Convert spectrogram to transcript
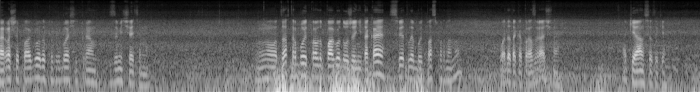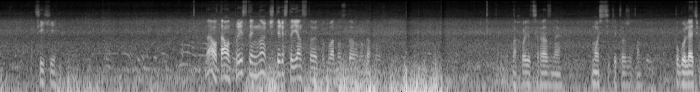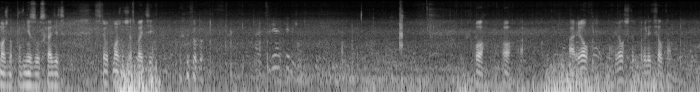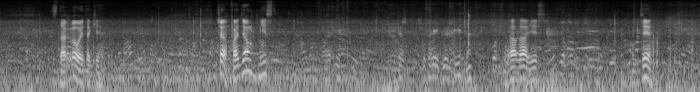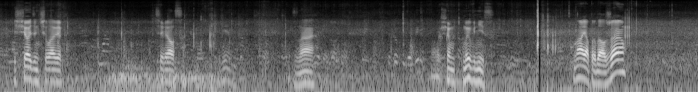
Хорошая погода, порыбачить прям замечательно. Ну, вот, завтра будет, правда, погода уже не такая светлая, будет пасмурно, но вода такая прозрачная. Океан все-таки тихий. Да, вот там вот пристань, ну, 400 йен стоит вот в одну сторону доплыть. Вот находятся разные мостики тоже там. Погулять можно внизу сходить. Если вот можно сейчас пойти. О, о, орел. Орел, что ли, пролетел там. Здоровые такие. Че, пойдем вниз? Да, да, есть. Где еще один человек потерялся? Знаю. В общем, мы вниз. Ну, а я продолжаю.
